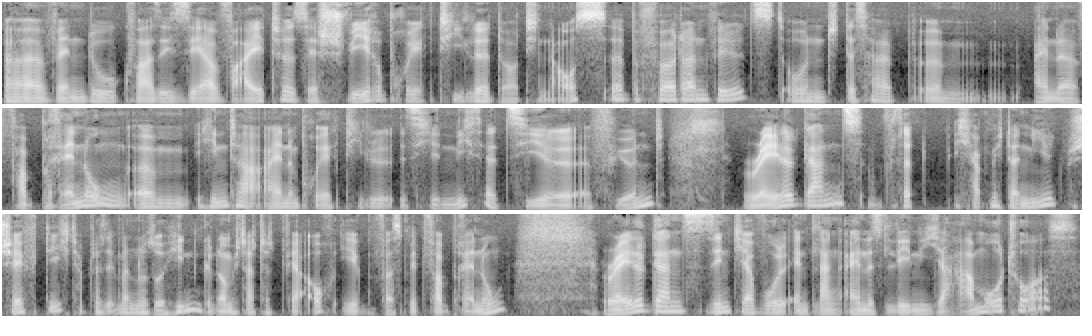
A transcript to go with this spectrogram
äh, wenn du quasi sehr weite, sehr schwere Projektile dort hinaus äh, befördern willst. Und deshalb ähm, eine Verbrennung ähm, hinter einem Projektil ist hier nicht sehr zielführend. Railguns, ich habe mich da nie mit beschäftigt, habe das immer nur so hingenommen. Ich dachte, das wäre auch irgendwas mit Verbrennung. Railguns sind ja wohl entlang eines Linearmotors.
